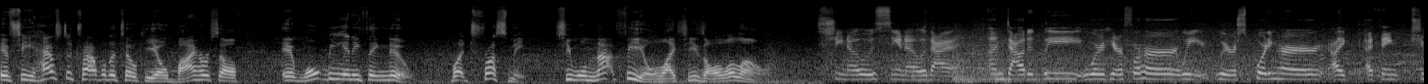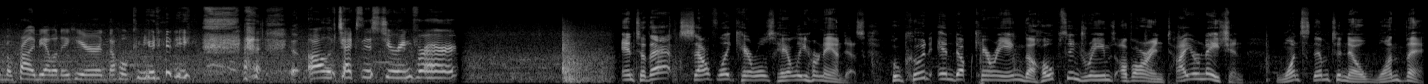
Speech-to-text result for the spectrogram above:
If she has to travel to Tokyo by herself, it won't be anything new. But trust me, she will not feel like she's all alone. She knows, you know, that undoubtedly we're here for her. We we're supporting her. I, I think she will probably be able to hear the whole community, all of Texas cheering for her. And to that, Southlake Carroll's Hailey Hernandez, who could end up carrying the hopes and dreams of our entire nation, wants them to know one thing.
